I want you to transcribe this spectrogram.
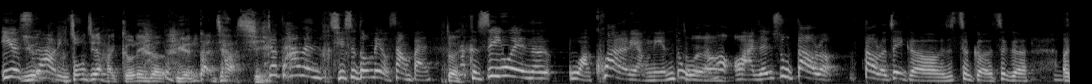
一月因四号离职。为中间还隔了一个元旦假期，就他们其实都没有上班，对那可是因为呢，哇，跨了两年度，啊然后哇，人数到了到了这个这个这个呃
